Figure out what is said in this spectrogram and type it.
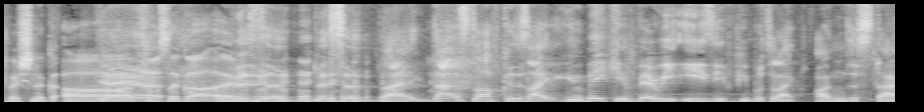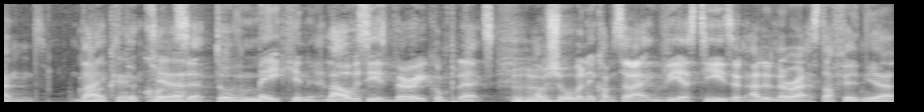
Push legato. Oh, Yeah, yeah. false legato. Listen, listen, like that stuff because it's like you make it very easy for people to like understand like Okay, the concept of making it. Like obviously it's very complex. Mm-hmm. I'm sure when it comes to like VSTs and adding the right stuff in, yeah,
